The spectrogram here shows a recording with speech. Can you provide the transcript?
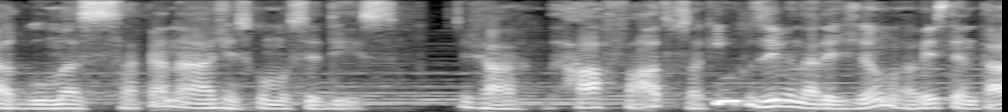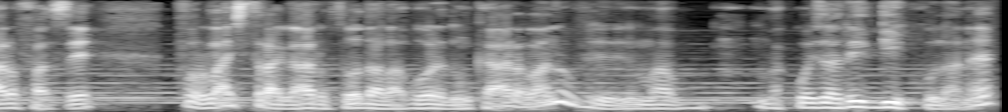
algumas sacanagens, como se diz. Já há fatos aqui, inclusive na região, uma vez tentaram fazer, foram lá estragaram toda a lavoura de um cara lá, uma, uma coisa ridícula, né?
